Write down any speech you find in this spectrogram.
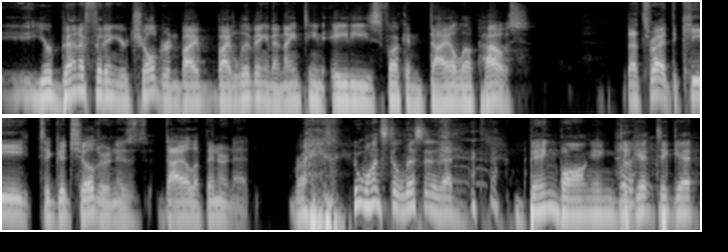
you're benefiting your children by by living in a 1980s fucking dial up house, That's right. The key to good children is dial up internet. right? Who wants to listen to that bing bonging to get to get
